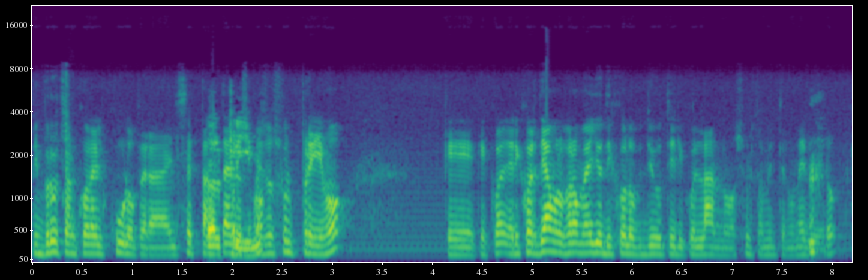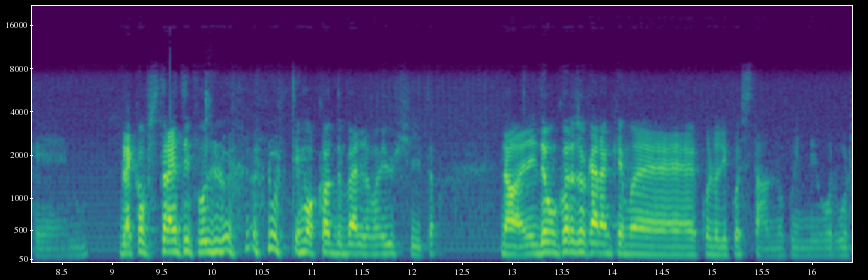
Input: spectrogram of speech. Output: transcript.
mi brucia ancora il culo per il 70 euro primo. speso sul primo. Che, che ricordiamolo però meglio di Call of Duty di quell'anno assolutamente non è vero. Black Ops 3 è tipo l'ultimo COD bello mai uscito. No, devo ancora giocare anche eh, quello di quest'anno, quindi World War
